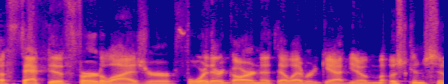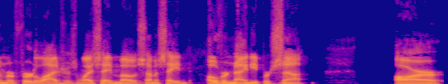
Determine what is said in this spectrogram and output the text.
effective fertilizer for their garden that they'll ever get. You know, most consumer fertilizers, when I say most, I'm going to say over 90%, are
